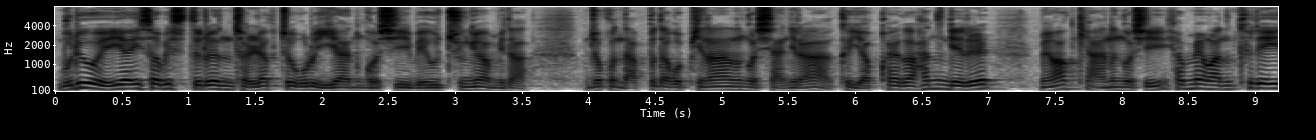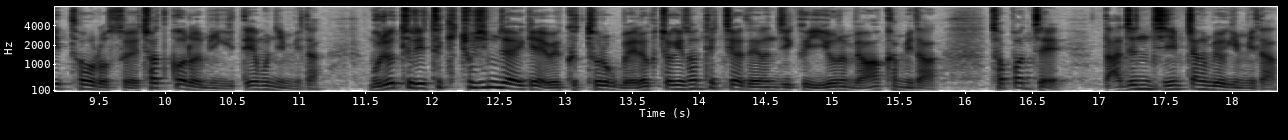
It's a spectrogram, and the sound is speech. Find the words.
무료 AI 서비스들은 전략적으로 이해하는 것이 매우 중요합니다. 무조건 나쁘다고 비난하는 것이 아니라 그 역할과 한계를 명확히 아는 것이 현명한 크리에이터로서의 첫걸음이기 때문입니다. 무료 툴이 특히 초심자에게 왜 그토록 매력적인 선택지가 되는지 그 이유는 명확합니다. 첫 번째, 낮은 진입 장벽입니다.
